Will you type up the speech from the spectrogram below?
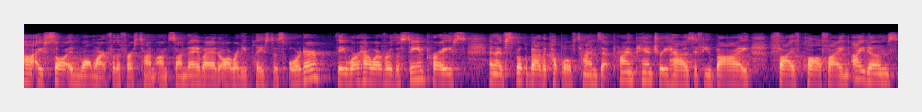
Uh, I saw in Walmart for the first time on Sunday, but I had already placed this order. They were, however, the same price, and I've spoke about a couple of times that Prime Pantry has. If you buy five qualifying items,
